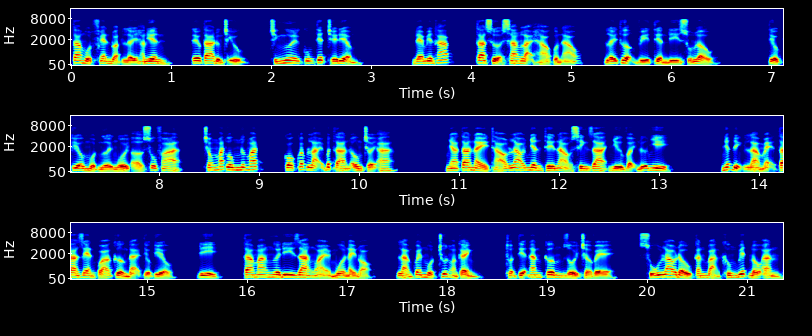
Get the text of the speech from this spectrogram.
Ta một phen đoạt lấy hắn yên, kêu ta đừng chịu, chính ngươi cũng tiết chế điểm. Đem yên tháp ta sửa sang lại hảo quần áo, lấy thượng ví tiền đi xuống lầu. Tiểu kiêu một người ngồi ở sofa, trong mắt ông nước mắt, co quắp lại bất an ông trời a. Nhà ta này tháo lao nhân thế nào sinh ra như vậy nữa nhi? Nhất định là mẹ ta gen quá cường đại tiểu kiều đi, ta mang ngươi đi ra ngoài mua này nọ, làm quen một chút hoàn cảnh thuận tiện ăn cơm rồi trở về, xú lao đầu căn bản không biết nấu ăn,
